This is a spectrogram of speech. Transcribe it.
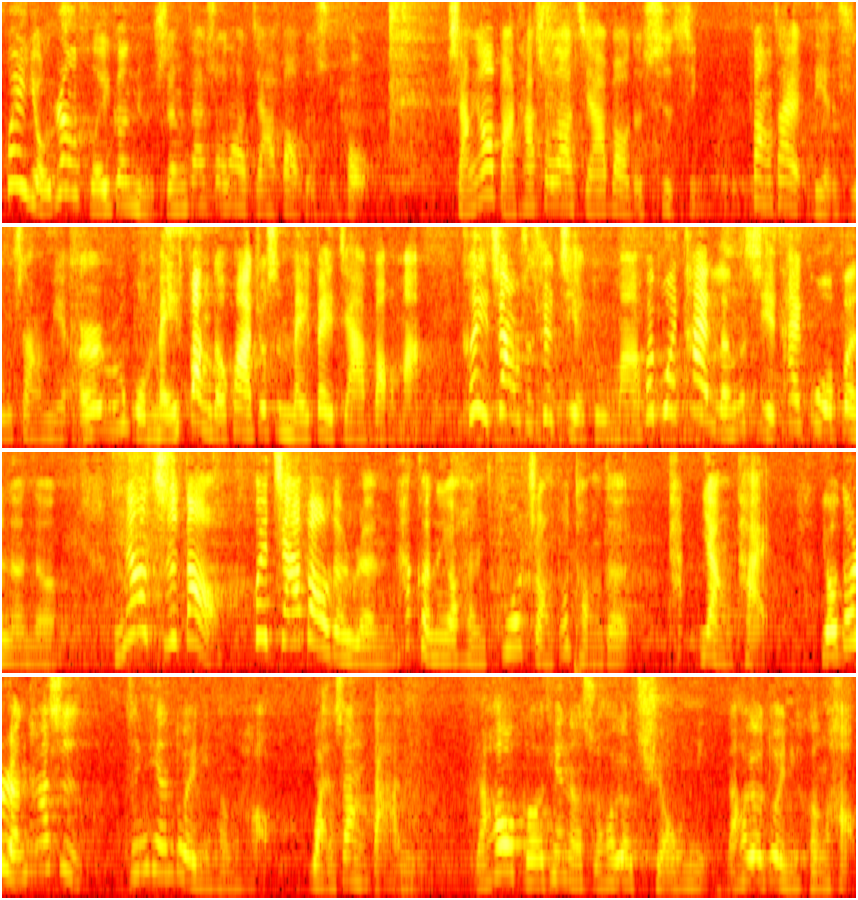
会有任何一个女生在受到家暴的时候，想要把她受到家暴的事情放在脸书上面，而如果没放的话，就是没被家暴嘛？可以这样子去解读吗？会不会太冷血、太过分了呢？你们要知道，会家暴的人，他可能有很多种不同的态样态。有的人他是今天对你很好，晚上打你，然后隔天的时候又求你，然后又对你很好，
